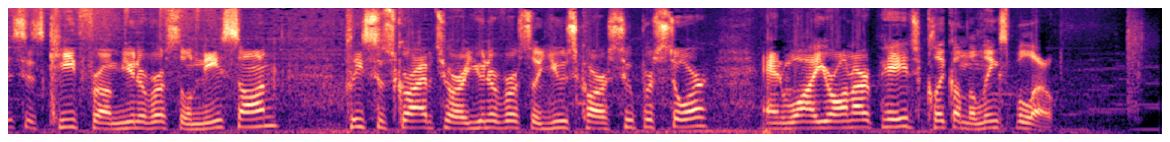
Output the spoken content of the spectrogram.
this is Keith from Universal Nissan. Please subscribe to our Universal Used Car Superstore, and while you're on our page, click on the links below.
